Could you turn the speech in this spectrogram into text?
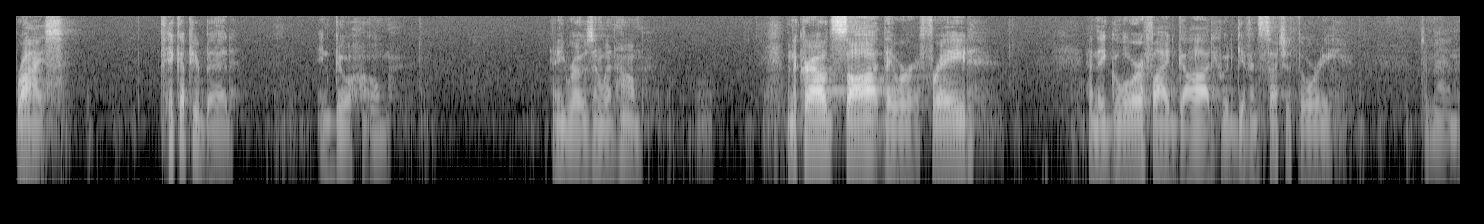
Rise, pick up your bed, and go home. And he rose and went home. When the crowd saw it, they were afraid and they glorified God who had given such authority to men.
